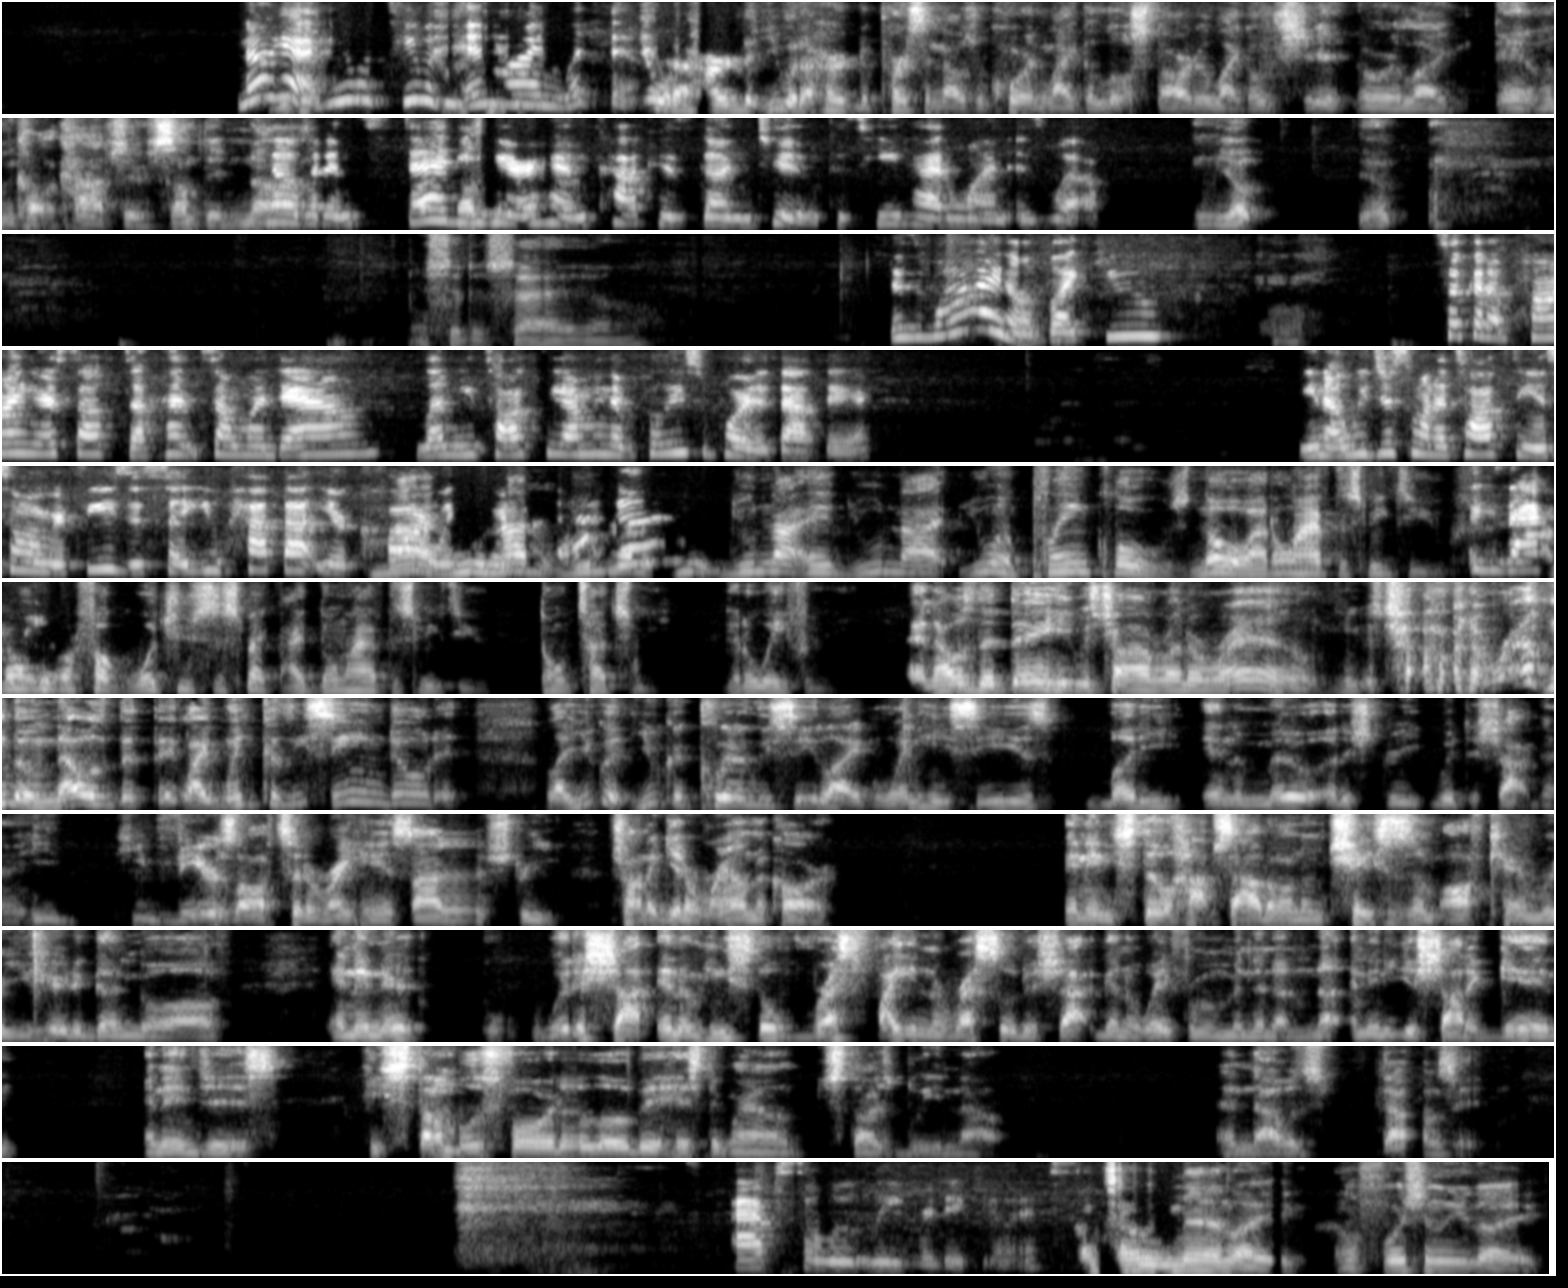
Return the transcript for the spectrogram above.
No, yeah, Because- he was he was in line with them. You would have heard that you would have heard the person that was recording like a little starter, like oh shit, or like damn, let me call the cops or something. No, No, but instead you hear him cock his gun too, because he had one as well. yep, yep. That shit is sad, yo. It's wild. Like you Mm. took it upon yourself to hunt someone down. Let me talk to you. I mean, the police report is out there. You know, we just want to talk to you, and someone refuses, so you hop out your car Nah, with you your not, you shotgun. not, you, you not in, you not, you in plain clothes. No, I don't have to speak to you. Exactly. I don't Exactly. give a fuck what you suspect. I don't have to speak to you. Don't touch me. Get away from me. And that was the thing. He was trying to run around. He was trying to run around them. That was the thing. Like when, because he seen dude, like you could you could clearly see like when he sees Buddy in the middle of the street with the shotgun, he he veers off to the right hand side of the street, trying to get around the car. And then he still hops out on him, chases him off camera. You hear the gun go off, and then there, with a shot in him, he's still rest fighting to wrestle the shotgun away from him, and then a nut, and then he gets shot again, and then just he stumbles forward a little bit, hits the ground, starts bleeding out, and that was that was it. Absolutely ridiculous. I'm telling you, man. Like, unfortunately, like,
